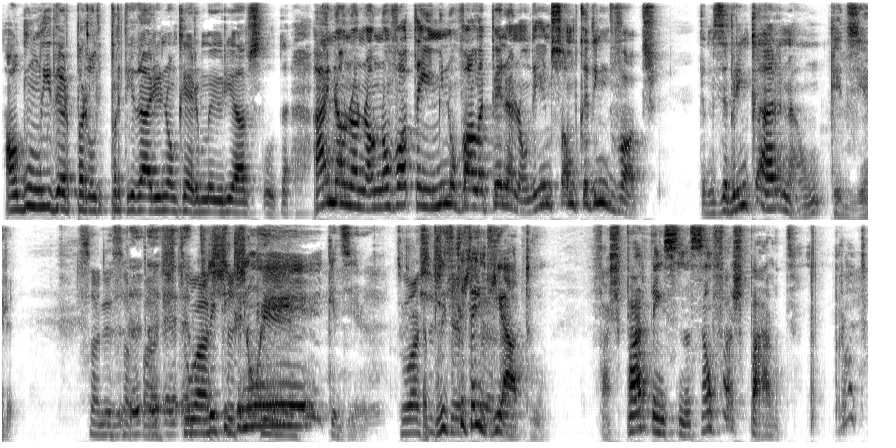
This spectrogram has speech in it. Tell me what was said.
Algum líder par- partidário não quer a maioria absoluta? Ai, não, não, não, não votem em mim, não vale a pena, não. Deem-me só um bocadinho de votos. Estamos a brincar, não? Quer dizer, Sónia a, Sapage, a- tu a política não que... é. Quer dizer, a política tem teatro. Faz parte, a encenação faz parte. Pronto.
